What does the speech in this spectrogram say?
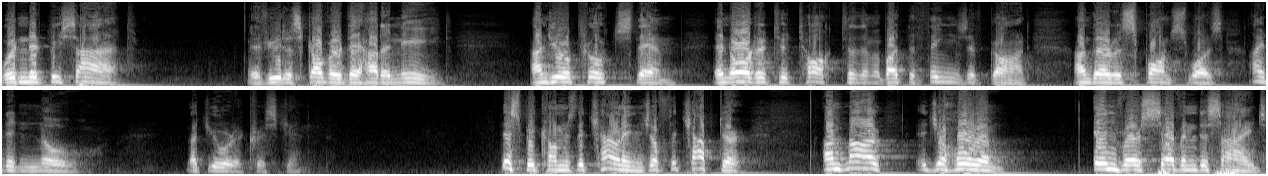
Wouldn't it be sad if you discovered they had a need and you approached them in order to talk to them about the things of God and their response was, I didn't know that you were a Christian? This becomes the challenge of the chapter. And now Jehoram, in verse 7, decides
